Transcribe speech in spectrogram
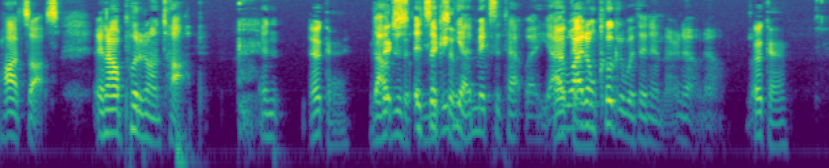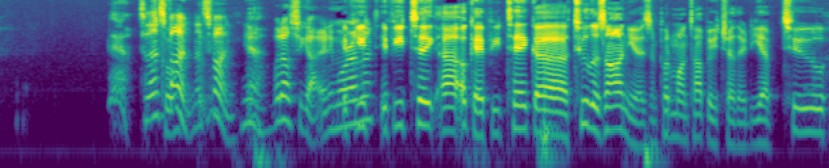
hot sauce, and I'll put it on top. And Okay, I'll Mix just it- it's like mix it. yeah, mix it that way. Yeah, I- Okay. I, don't cook it with it in there. No, no. Okay. Yeah. So that's cool. fun. That's fun. Yeah. What else you got? Any more If on you there? if you take uh, okay, if you take uh, two lasagnas and put them on top of each other, do you have two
